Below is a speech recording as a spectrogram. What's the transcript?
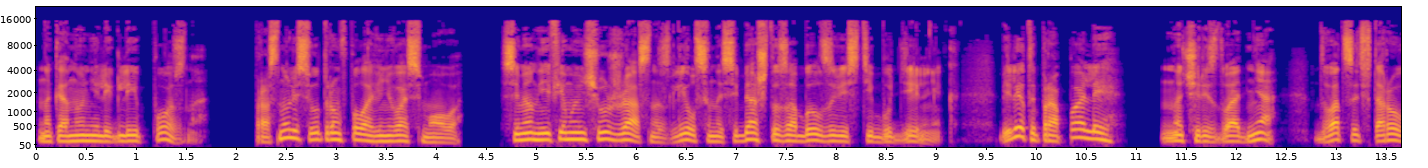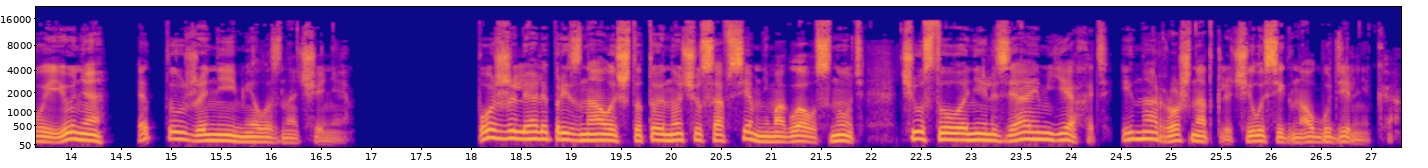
Накануне легли поздно. Проснулись утром в половине восьмого. Семен Ефимович ужасно злился на себя, что забыл завести будильник. Билеты пропали, но через два дня, 22 июня, это уже не имело значения. Позже Ляля призналась, что той ночью совсем не могла уснуть, чувствовала, нельзя им ехать, и нарочно отключила сигнал будильника.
